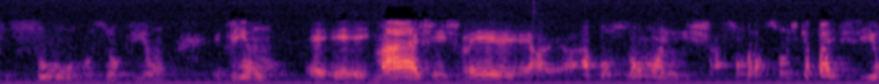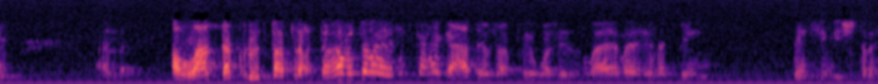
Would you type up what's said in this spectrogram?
sussurros, ouviam viam é, é, imagens, né, abusões, assombrações que apareciam ao lado da cruz do patrão. Então, realmente, ela é muito carregada. Eu já fui algumas vezes lá, ela, ela é bem, bem sinistra.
